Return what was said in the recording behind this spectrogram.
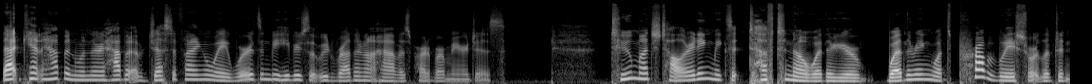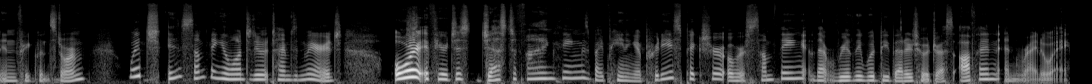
That can't happen when they're a habit of justifying away words and behaviors that we'd rather not have as part of our marriages. Too much tolerating makes it tough to know whether you're weathering what's probably a short lived and infrequent storm, which is something you'll want to do at times in marriage, or if you're just justifying things by painting a prettiest picture over something that really would be better to address often and right away.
